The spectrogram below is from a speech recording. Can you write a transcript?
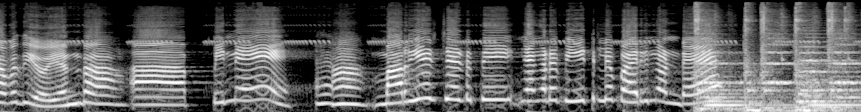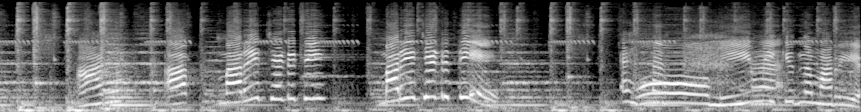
ലീലാവതിയോ എന്താ? ആ, പിന്നെ ആ. മറിയ ചേട്ടത്തി ഞങ്ങളുടെ വീട്ടിൽ വരുന്നുണ്ട്. ആരാ? ആ, മറിയ ചേട്ടത്തി മറിയ ചേട്ടത്തിയേ. ഓ മീൻ വിൽക്കുന്ന മറിയ.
